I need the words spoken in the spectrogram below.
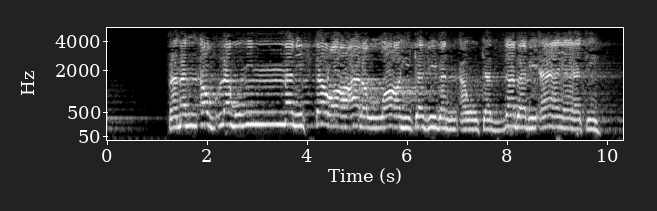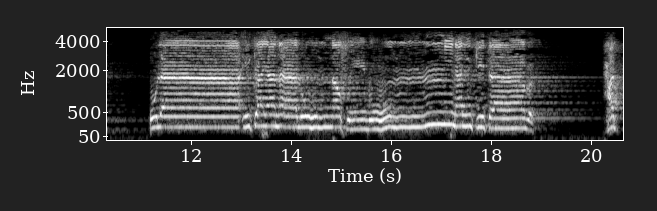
فمن أظلم ممن افترى على الله كذبا أو كذب بآياته أولئك ينالهم نصيبهم من الكتاب. حتى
